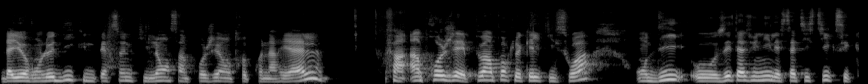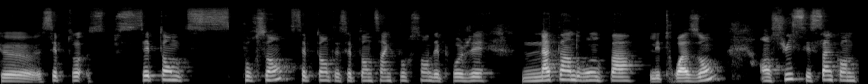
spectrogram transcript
D'ailleurs on le dit qu'une personne qui lance un projet entrepreneurial enfin un projet peu importe lequel qu'il soit on dit aux États-Unis les statistiques c'est que 70% 70 et 75% des projets n'atteindront pas les trois ans. En Suisse, c'est 50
